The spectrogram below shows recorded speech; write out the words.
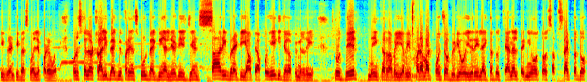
की वारंटी में समझ पड़े हुए हैं। और उसके अलावा ट्राली बैग भी पड़े हैं स्कूल बैग भी हैं लेडीज़ जेंट्स सारी वैरायटी यहाँ पे आपको एक ही जगह पे मिल रही है। तो देर नहीं करना भाई, अभी फटाफट पहुंचो वीडियो को इधर ही लाइक कर दो चैनल पे नहीं हो तो सब्सक्राइब कर दो।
